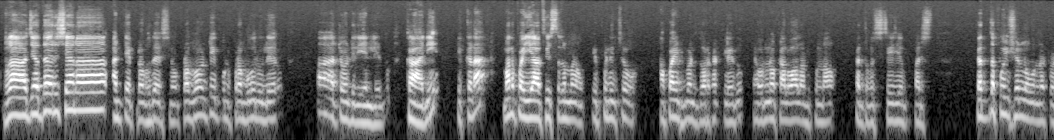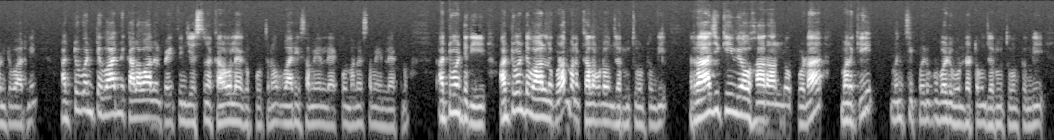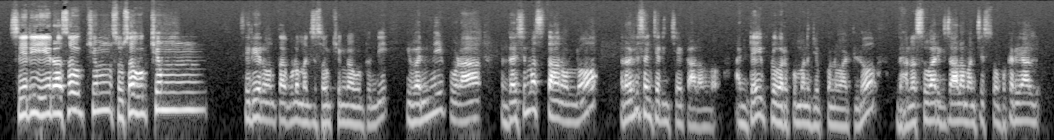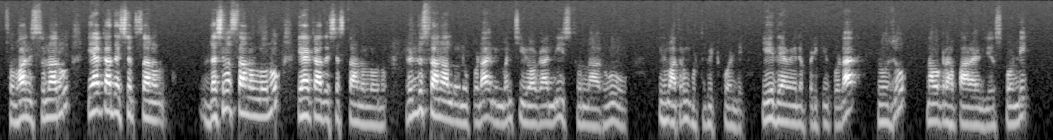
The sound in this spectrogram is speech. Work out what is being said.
రాజదర్శన అంటే ప్రభు దర్శనం. ప్రభు అంటే ఇప్పుడు ప్రభువులు లేరు అటువంటిది ఏం లేదు. కానీ ఇక్కడ మన పై ఆఫీసులో మనం ఎప్పటి నుంచో అపాయింట్మెంట్ దొరకట్లేదు. ఎవరినో కలవాలనుకున్నాం. పెద్ద స్టేజ్ పరిస్థితి పెద్ద పొజిషన్లో ఉన్నటువంటి వారిని అటువంటి వారిని కలవాలని ప్రయత్నం చేస్తున్నా కలవలేకపోతున్నాం. వారికి సమయం లేక మనకు సమయం లేకుండా అటువంటిది అటువంటి వాళ్ళను కూడా మనం కలవడం జరుగుతూ ఉంటుంది. రాజకీయ వ్యవహారాల్లో కూడా మనకి మంచి పలుకుబడి ఉండటం జరుగుతూ ఉంటుంది. శరీర సౌఖ్యం సుసౌఖ్యం. శరీరం అంతా కూడా మంచి సౌఖ్యంగా ఉంటుంది. ఇవన్నీ కూడా దశమ స్థానంలో రవి సంచరించే కాలంలో. అంటే ఇప్పటి వరకు మనం చెప్పుకున్న వాటిలో ధనస్సు వారికి చాలా మంచి శుభకర్యాలు శుభానిస్తున్నారు ఏకాదశ స్థానం దశమ స్థానంలోను ఏకాదశ స్థానంలోను రెండు స్థానాల్లోనూ కూడా ఆయన మంచి యోగాన్ని ఇస్తున్నారు. ఇది మాత్రం గుర్తుపెట్టుకోండి. ఏదేమైనప్పటికీ కూడా రోజు నవగ్రహ పారాయణ చేసుకోండి.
